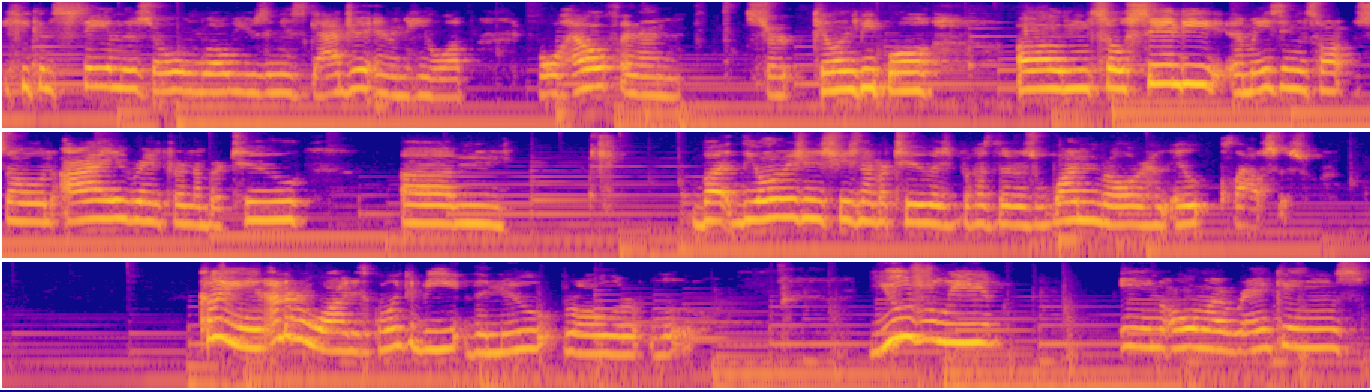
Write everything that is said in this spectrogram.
he can stay in the zone while using his gadget and then heal up full health and then start killing people. Um, so Sandy, amazing in zone. I ranked her number two. Um, but the only reason she's number two is because there's one brawler who outclasses her. Coming in at number one is going to be the new brawler Lulu. usually in all my rankings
